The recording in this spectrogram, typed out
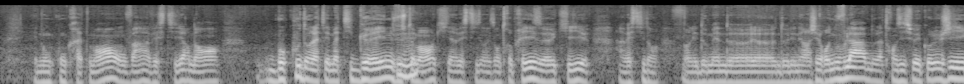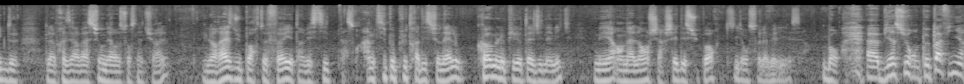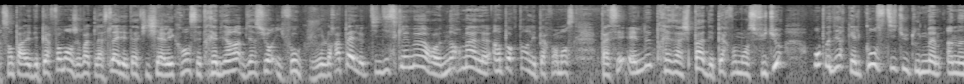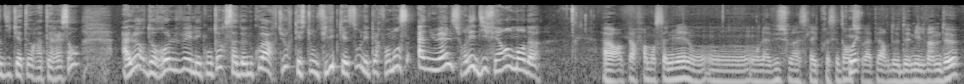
Et donc concrètement, on va investir dans beaucoup dans la thématique green, justement, mhm. qui investit dans les entreprises, qui investit dans, dans les domaines de, de l'énergie renouvelable, de la transition écologique, de, de la préservation des ressources naturelles. Le reste du portefeuille est investi de façon un petit peu plus traditionnelle, comme le pilotage dynamique, mais en allant chercher des supports qui ont ce label ISR. Bon, euh, bien sûr, on ne peut pas finir sans parler des performances. Je vois que la slide est affichée à l'écran, c'est très bien. Bien sûr, il faut que je le rappelle, le petit disclaimer normal, important, les performances passées, elles ne présagent pas des performances futures. on peut dire qu'elle constitue tout de même un indicateur intéressant. À l'heure de relever les compteurs, ça donne quoi Arthur? Question de Philippe, quelles sont les performances annuelles sur les différents mandats? Alors, performance annuelle, on, l'a vu sur la slide précédente, sur la perf de 2022.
